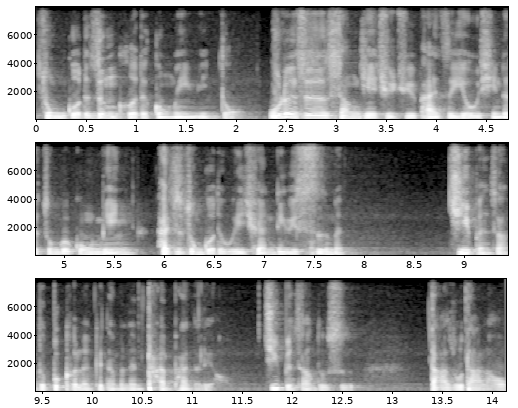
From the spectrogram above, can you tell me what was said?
中国的任何的公民运动，无论是上街去举牌子游行的中国公民，还是中国的维权律师们。基本上都不可能跟他们能谈判得了，基本上都是打入大牢。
